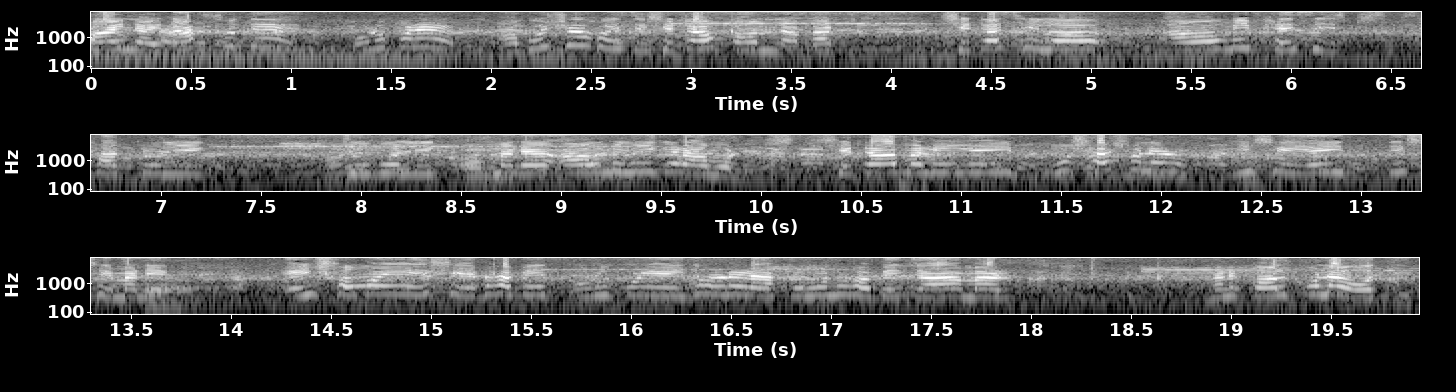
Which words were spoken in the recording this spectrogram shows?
হয় নাই। ডাকসুতে ওর উপরে অবশ্যই হয়েছে সেটাও কম না বাট সেটা ছিল আওয়ামী ফ্যাসিস্ট ছাত্রলীগ যুবলীগ মানে আওয়ামী লীগের আমলে। সেটা মানে এই প্রশাসনের ইসে এই দেশে মানে এই সময়ে এসে এভাবে ওর উপরে এই ধরনের আক্রমণ হবে যা আমার মানে কল্পনা অতীত।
